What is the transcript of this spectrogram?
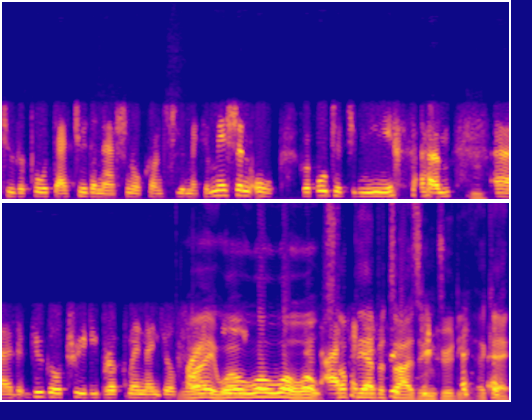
to report that to the National Consumer Commission or report it to me. Um, mm. uh, Google Trudi Broekmann and you'll find Wait, whoa, whoa, whoa, whoa! Stop the advertising, Trudi. Okay.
